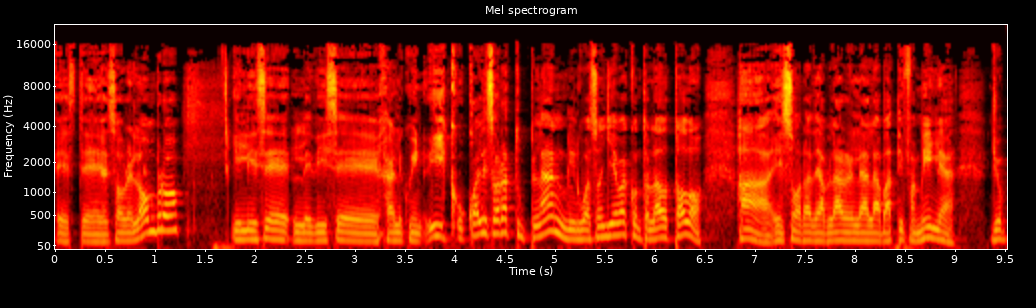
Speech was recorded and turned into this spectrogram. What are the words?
este, sobre el hombro y le dice, le dice Harley Quinn, ¿y cuál es ahora tu plan? El guasón lleva controlado todo. Ah, es hora de hablarle a la Batifamilia. Yo,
